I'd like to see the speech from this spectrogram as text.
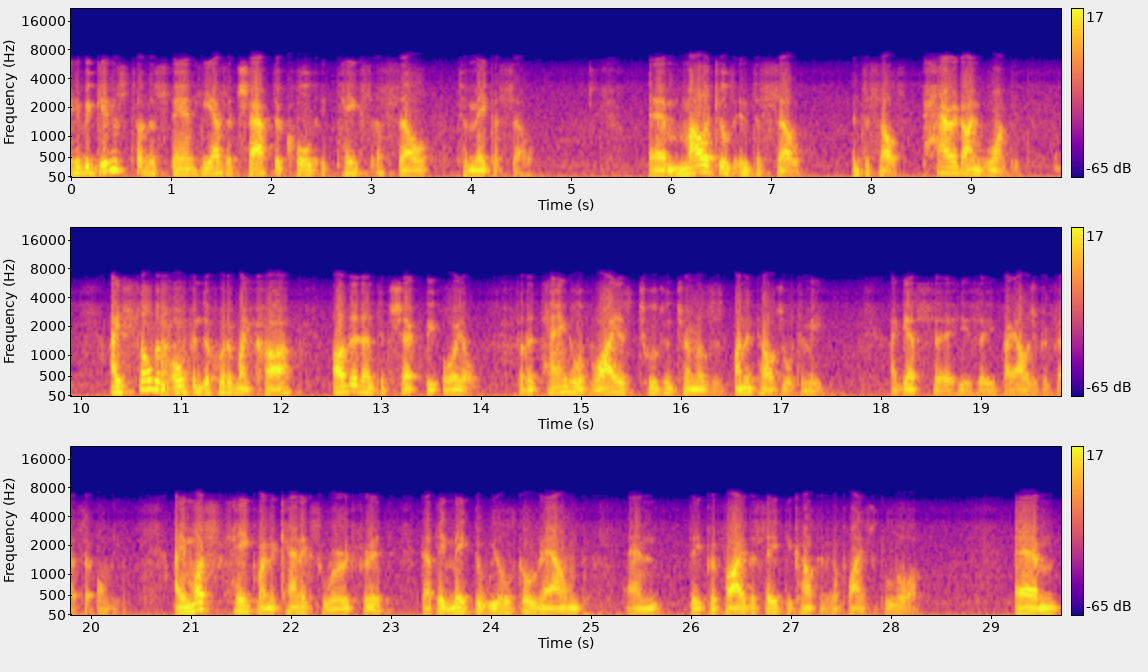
he begins to understand, he has a chapter called It Takes a Cell to Make a Cell. Um, molecules into cell, into cells, paradigm wanted. I seldom open the hood of my car other than to check the oil, for the tangle of wires, tubes, and terminals is unintelligible to me. I guess uh, he's a biology professor only. I must take my mechanic's word for it that they make the wheels go round and they provide the safety, comfort, and compliance with the law. Um,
